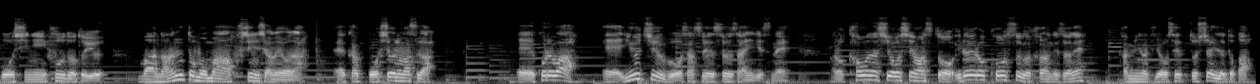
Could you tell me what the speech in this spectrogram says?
帽子にフードという、まあ、なんともまあ、不審者のような、え格好をしておりますが、えこれは、え YouTube を撮影する際にですね、あの顔出しをしてますと、いろいろ工数がかかるんですよね。髪の毛をセットしたりだとか、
